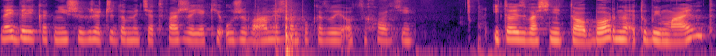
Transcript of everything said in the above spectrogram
najdelikatniejszych rzeczy do mycia twarzy, jakie używałam. Już Wam pokazuję o co chodzi. I to jest właśnie to, Born to be Mild.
